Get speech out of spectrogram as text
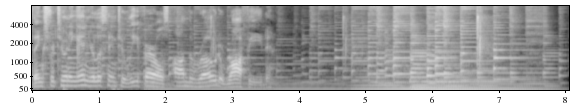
Thanks for tuning in. You're listening to Lee Farrell's On the Road Raw Feed.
